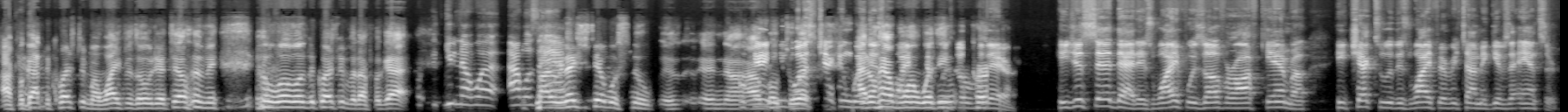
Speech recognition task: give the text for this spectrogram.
I forgot the question. My wife is over there telling me what was the question, but I forgot. you know what? I was My asked- relationship with Snoop is, and uh, Okay, I'll go he to was it. checking with I don't have one with him over there. He just said that his wife was off or off camera. He checks with his wife every time he gives an answer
